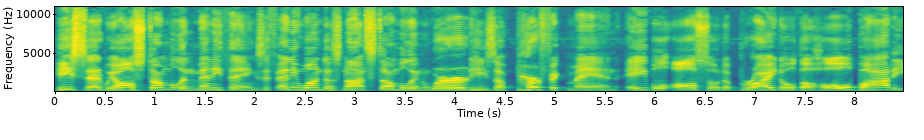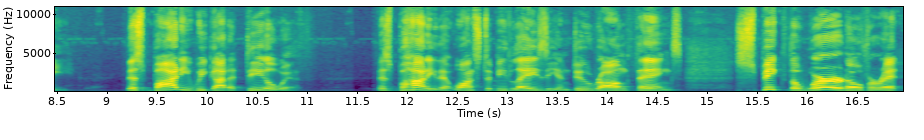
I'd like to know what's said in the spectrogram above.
He said, We all stumble in many things. If anyone does not stumble in word, he's a perfect man, able also to bridle the whole body. This body we got to deal with. This body that wants to be lazy and do wrong things. Speak the word over it,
